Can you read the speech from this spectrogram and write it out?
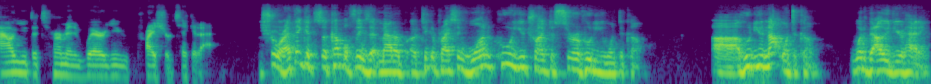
how you determine where you price your ticket at. Sure. I think it's a couple things that matter uh, ticket pricing. One, who are you trying to serve? Who do you want to come? Uh, who do you not want to come? What value do you're adding?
